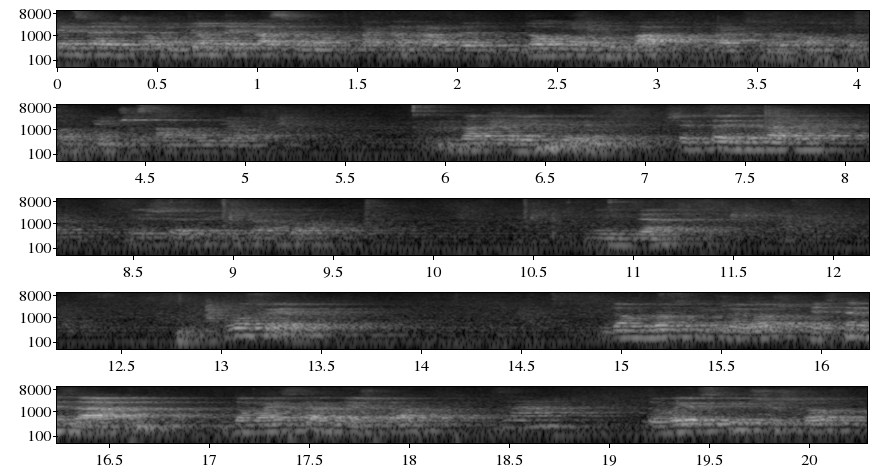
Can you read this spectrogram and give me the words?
piece już potem piątej klasy, no tak naprawdę do dwa, tak, dokąd, nie przestaną działać. Bardzo dziękuję. Czy ktoś z Rady jeszcze jakieś pytanko? Nie widzę. Głosujemy. Dąbrowski Grzegorz. Jestem za. Domańska Agnieszka. Za. Dowojewski Krzysztof.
